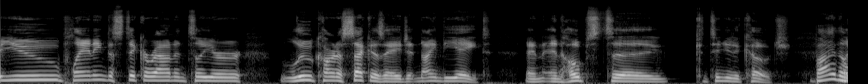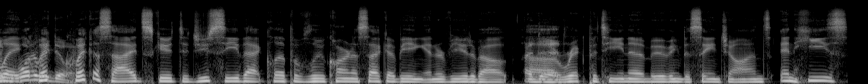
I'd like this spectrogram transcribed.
you planning to stick around until you're Lou Carnesecca's age at 98 and, and hopes to continue to coach? By the Like, way, what are we doing? quick aside, Scoot, did you see that clip of Lou Carnesecca being interviewed about uh. Rick Pitino moving to St. John's? And he's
